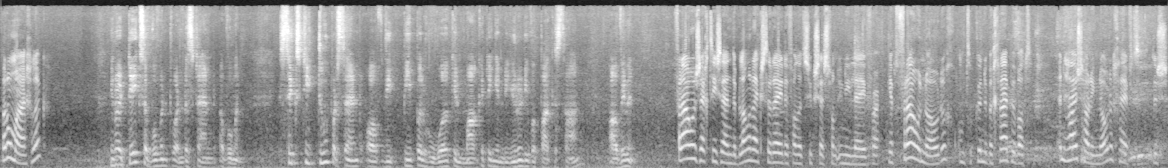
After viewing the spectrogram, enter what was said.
Waarom eigenlijk? You know, it takes a woman to understand a woman. 62% of the people who work in marketing in the Unity of Pakistan are women. Vrouwen, zegt hij, zijn de belangrijkste reden van het succes van Unilever. Je hebt vrouwen nodig om te kunnen begrijpen wat een huishouding nodig heeft. Dus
